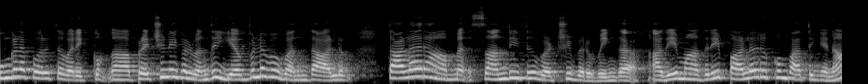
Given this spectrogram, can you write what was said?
உங்களை பொறுத்த வரைக்கும் பிரச்சனைகள் வந்து எவ்வளவு வந்தாலும் தளராமல் சந்தித்து வெற்றி பெறுவீங்க. அதே மாதிரி பலருக்கும் பார்த்திங்கன்னா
